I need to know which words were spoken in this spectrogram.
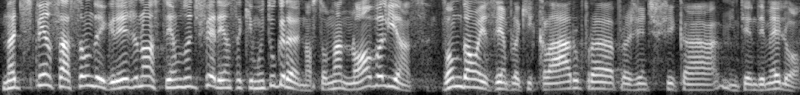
Na dispensação da igreja, nós temos uma diferença aqui muito grande. Nós estamos na nova aliança. Vamos dar um exemplo aqui claro para a gente ficar entender melhor.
